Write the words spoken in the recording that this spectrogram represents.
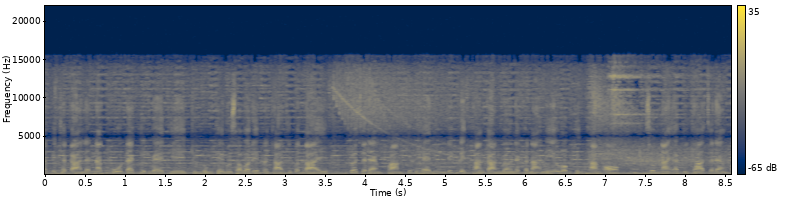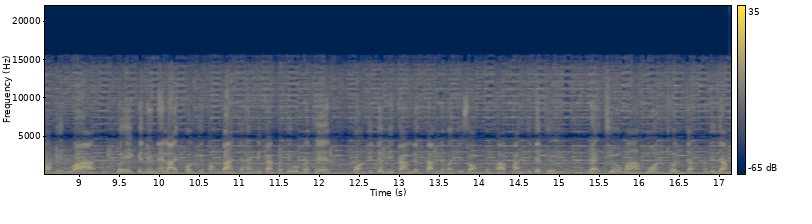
นักวิชาการและนักพูดได้ขึ้นเวทีชุมนุมที่อนุสาวรีย์ประชาธิปไตย เพื่อแสดงความคิดเห็นวิกฤตทางการเมืองในขณะนี้รวมถึงทางออกซึ่งนายอภิชาติแสดงความเห็นว่า ตัวเองเป็นหนึ่งในหลายคนที่ต้องการจะให้มีการปฏิรูปประเทศ ก่อนที่จะมีการเลือกตั้งในวันที่ 2 กุมภาพันธ์ที่จะถึง และเชื่อว่ามวลชนจะพยายาม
